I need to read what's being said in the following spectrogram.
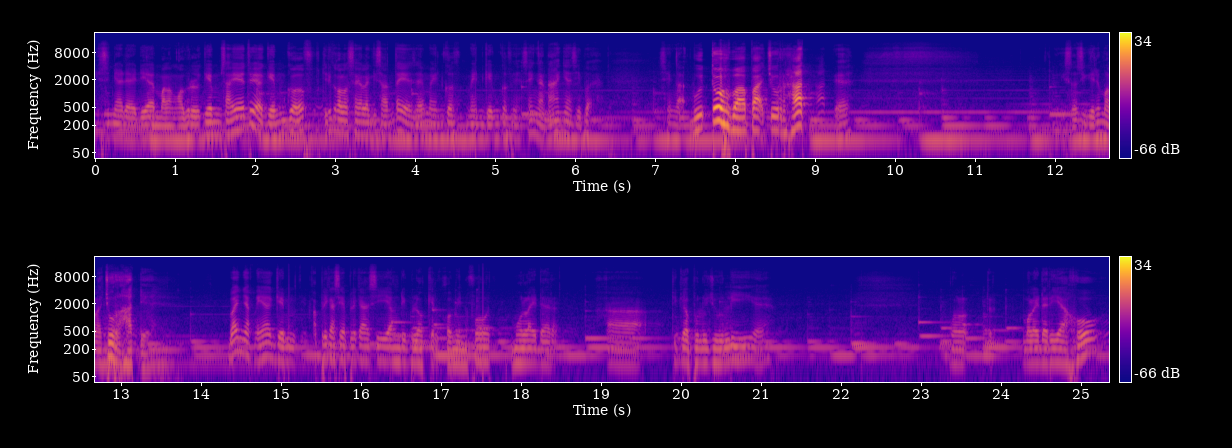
Di sini ada dia malah ngobrol game. Saya itu ya game golf. Jadi kalau saya lagi santai ya saya main golf main game golf ya. Saya nggak nanya sih pak. Saya nggak butuh bapak curhat ya. Situasi gini malah curhat ya banyak nih ya game aplikasi-aplikasi yang diblokir Kominfo mulai dari uh, 30 Juli ya mulai dari Yahoo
